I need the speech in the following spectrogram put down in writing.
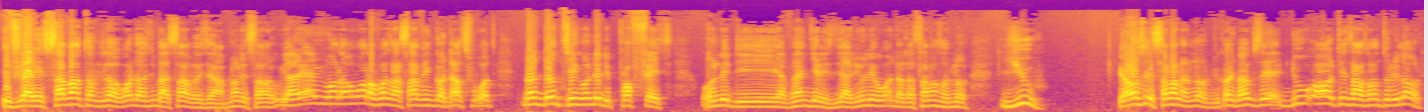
If you are a servant of the Lord, what does it mean by servant? I'm not a servant. We are everyone, one of us are serving God. That's what. No, don't think only the prophets, only the evangelists. They are the only one that are servants of the Lord. You, you are also a servant of the Lord because the Bible says, "Do all things as unto the Lord."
